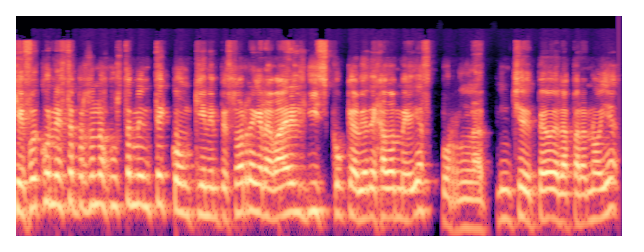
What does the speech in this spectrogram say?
Que fue con esta persona justamente con quien empezó a regrabar el disco que había dejado a medias por la pinche pedo de la paranoia.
